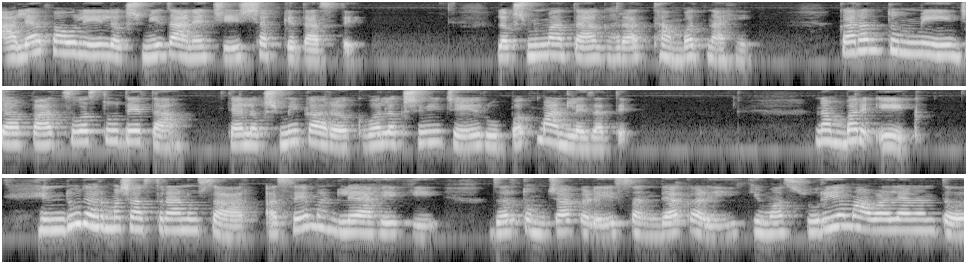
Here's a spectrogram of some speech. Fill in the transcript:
आल्या पावली लक्ष्मी जाण्याची शक्यता असते. लक्ष्मी माता घरात थांबत नाही कारण तुम्ही ज्या पाच वस्तू देता त्या लक्ष्मीकारक व लक्ष्मीचे रूपक मानले जाते. नंबर एक हिंदू धर्मशास्त्रानुसार असे म्हणले आहे की जर तुमच्याकडे संध्याकाळी किंवा सूर्य मावळल्यानंतर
